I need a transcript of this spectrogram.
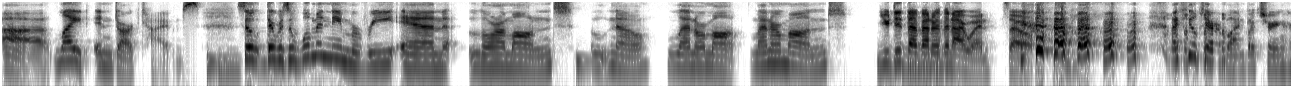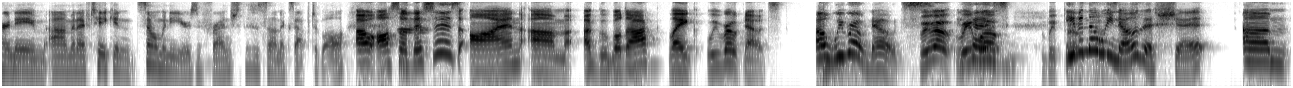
uh, light in dark times. Mhm. So there was a woman named Marie Anne Loramond, no, Lenormand, Lenormand, You did that better than I would. So I feel terrible. I'm butchering her name. Um, and I've taken so many years of French. This is unacceptable. Oh, also this is on um a Google Doc. Like we wrote notes. Oh, we wrote notes. We wrote we wrote we wrote even though we know this shit, um,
